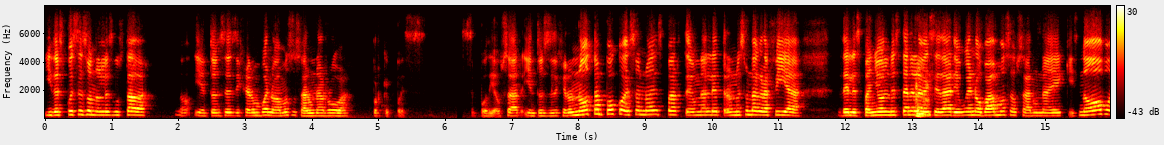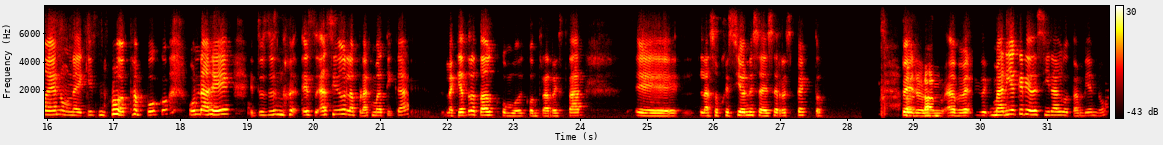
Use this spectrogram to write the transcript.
y después eso no les gustaba, ¿no? Y entonces dijeron, bueno, vamos a usar una arroba porque pues se podía usar y entonces dijeron, no, tampoco, eso no es parte de una letra, no es una grafía, del español no está en el abecedario, bueno, vamos a usar una X. No, bueno, una X no, tampoco, una E. Entonces, es, ha sido la pragmática la que ha tratado como de contrarrestar eh, las objeciones a ese respecto. Pero, ah, ah. a ver, María quería decir algo también, ¿no?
